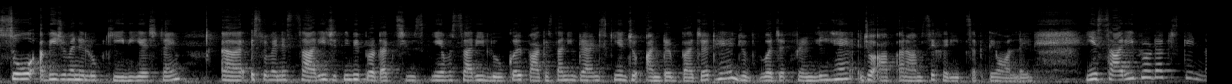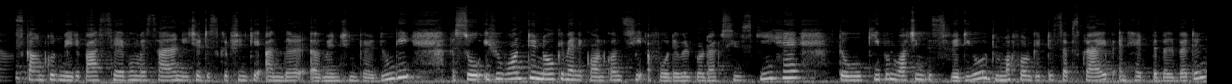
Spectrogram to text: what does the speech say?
सो so, अभी जो मैंने लुक की हुई है इस टाइम इसमें मैंने सारी जितनी भी प्रोडक्ट्स यूज़ की हैं, वो सारी लोकल पाकिस्तानी ब्रांड्स की हैं, जो अंडर बजट हैं, जो बजट फ्रेंडली हैं, जो आप आराम से ख़रीद सकते हो ऑनलाइन ये सारी प्रोडक्ट्स के नाम डिस्काउंट कोड मेरे पास है, वो मैं सारा नीचे डिस्क्रिप्शन के अंदर मेंशन कर दूँगी. So if you want to know कि मैंने कौन कौन सी अफोर्डेबल प्रोडक्ट्स यूज़ की हैं तो keep on watching this video do not forget to subscribe and hit the bell button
